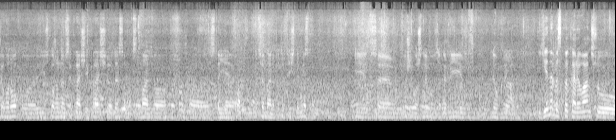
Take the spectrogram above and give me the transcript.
цього року. І з кожним днем все краще і краще. Одеса максимально е, стає національно патріотичним містом. І це дуже важливо взагалі для України. Є небезпека реваншу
